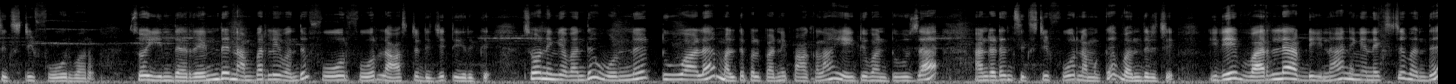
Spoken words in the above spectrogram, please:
sixty four வரும். ஸோ இந்த ரெண்டு நம்பர்லேயும் வந்து ஃபோர் ஃபோர் லாஸ்ட் டிஜிட் இருக்குது ஸோ நீங்கள் வந்து ஒன்று டூவால் மல்டிபிள் பண்ணி பார்க்கலாம். Eighty one two are hundred and sixty four நமக்கு வந்துடுச்சு இதே வரல அப்படின்னா நீங்கள் நெக்ஸ்ட்டு வந்து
